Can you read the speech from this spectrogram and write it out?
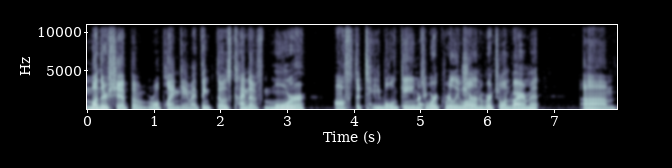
Mothership a role-playing game I think those kind of more off the table games work really well in a virtual environment um,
